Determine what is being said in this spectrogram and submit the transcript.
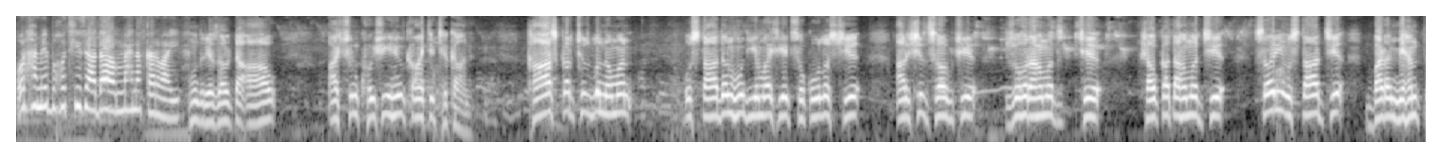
اور ہمیں بہت ہی زیادہ محنت کروائی۔ رزلٹ آو اچھن خوشی ہند کان تہ ٹھکان۔ خاص کر چھس بہ نمن۔ استادن ہند یم یہ سکولس ارشد صٲب ظہر احمد شوکت احمد سٲری استاد بڑ محنت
